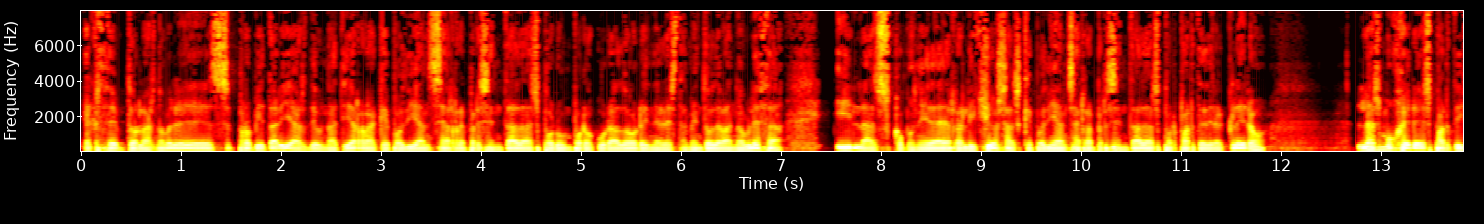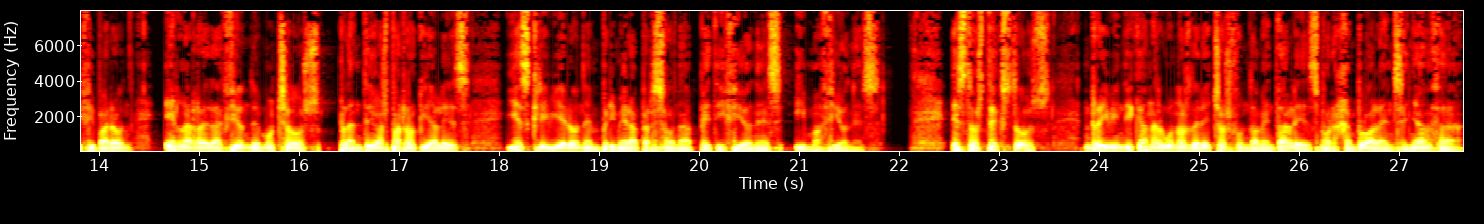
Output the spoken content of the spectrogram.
excepto las nobles propietarias de una tierra que podían ser representadas por un procurador en el estamento de la nobleza y las comunidades religiosas que podían ser representadas por parte del clero, las mujeres participaron en la redacción de muchos planteos parroquiales y escribieron en primera persona peticiones y mociones. Estos textos reivindican algunos derechos fundamentales, por ejemplo, a la enseñanza,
